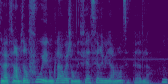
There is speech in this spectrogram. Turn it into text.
Ça m'a fait un bien fou et donc là, ouais, j'en ai fait assez régulièrement à cette période-là. Ok.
